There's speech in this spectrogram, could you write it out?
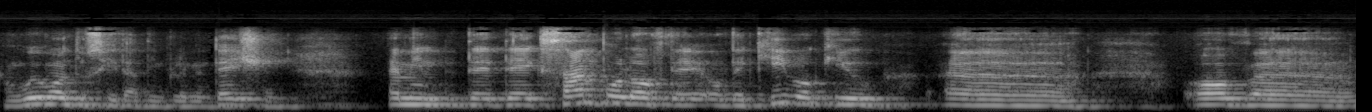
and we want to see that implementation. I mean, the, the example of the of the KiboCube uh, of uh,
